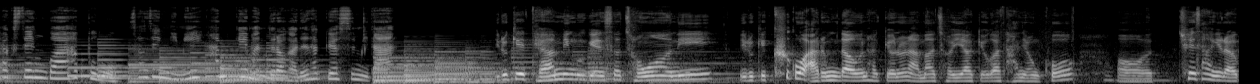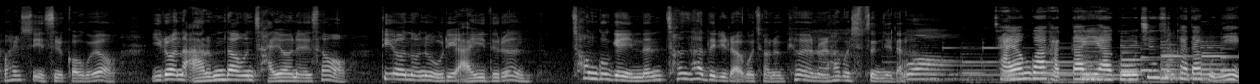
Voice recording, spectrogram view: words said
학생과 학부모, 선생님이 함께 만들어가는 학교였습니다. 이렇게 대한민국에서 정원이 이렇게 크고 아름다운 학교는 아마 저희 학교가 단연코 어, 최상이라고 할 수 있을 거고요. 이런 아름다운 자연에서 뛰어노는 우리 아이들은 천국에 있는 천사들이라고 저는 표현을 하고 싶습니다. 자연과 가까이 하고 친숙하다 보니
